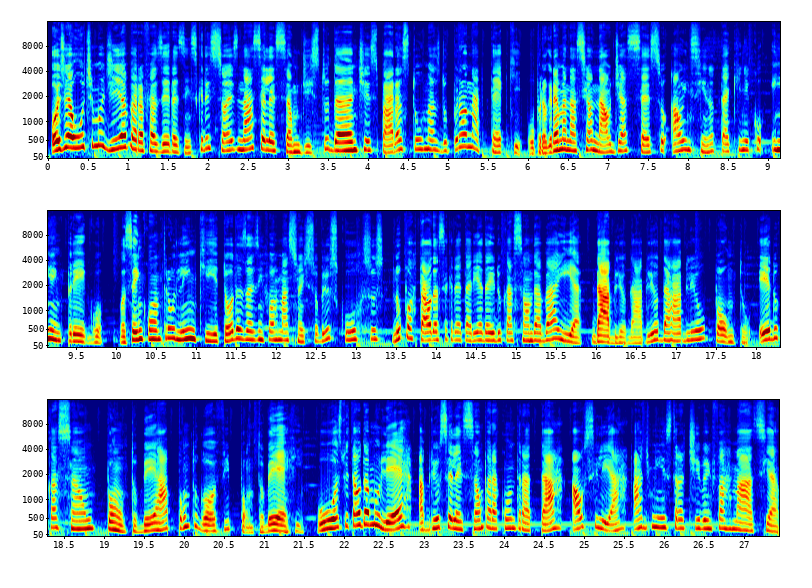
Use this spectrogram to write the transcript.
Hoje é o último dia para fazer as inscrições na seleção de estudantes para as turmas do Pronatec, o Programa Nacional de Acesso ao Ensino Técnico e Emprego. Você encontra o link e todas as informações sobre os cursos no portal da Secretaria da Educação da Bahia, www.educação.ba.gov.br. O Hospital da Mulher abriu seleção para contratar auxiliar administrativa em farmácia.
